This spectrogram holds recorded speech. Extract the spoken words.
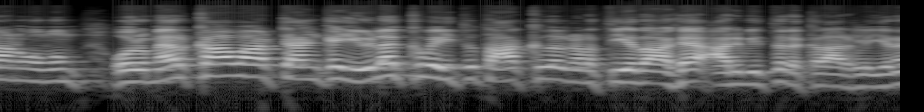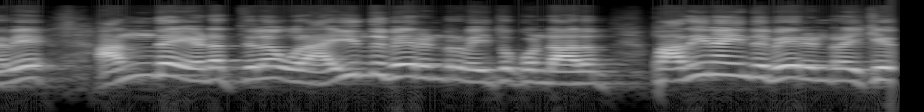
ராணுவமும் ஒரு மெர்காவா டேங்கை இலக்கு வைத்து தாக்குதல் நடத்தியதாக அறிவித்திருக்கிறார்கள். எனவே அந்த இடத்துல ஒரு ஐந்து பேர் என்று வைத்துக் கொண்டாலும் பதினைந்து பேர் இன்றைக்கு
